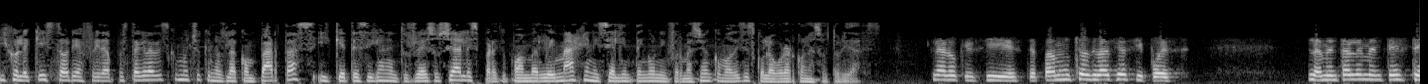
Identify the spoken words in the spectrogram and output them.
Híjole, qué historia, Frida. Pues te agradezco mucho que nos la compartas y que te sigan en tus redes sociales para que puedan ver la imagen y si alguien tenga una información, como dices, colaborar con las autoridades. Claro que sí, este Pam, muchas gracias y pues lamentablemente este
